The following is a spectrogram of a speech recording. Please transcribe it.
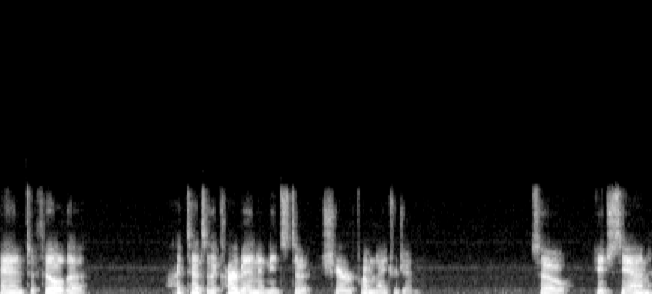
and to fill the octets of the carbon it needs to share from nitrogen. So HCN,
